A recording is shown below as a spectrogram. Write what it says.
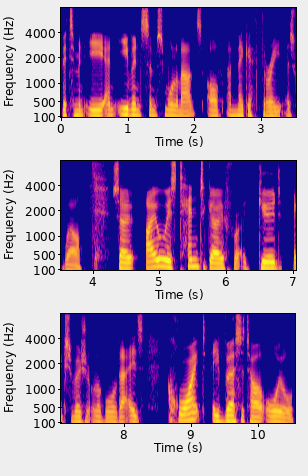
vitamin E, and even some small amounts of omega 3 as well. So I always tend to go for a good extra virgin olive oil that is quite a versatile oil,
